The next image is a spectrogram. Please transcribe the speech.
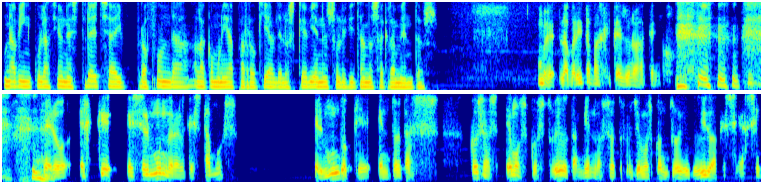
una vinculación estrecha y profunda a la comunidad parroquial de los que vienen solicitando sacramentos? Hombre, la varita mágica yo no la tengo. Pero es que es el mundo en el que estamos, el mundo que, entre otras cosas, hemos construido también nosotros y hemos contribuido a que sea así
